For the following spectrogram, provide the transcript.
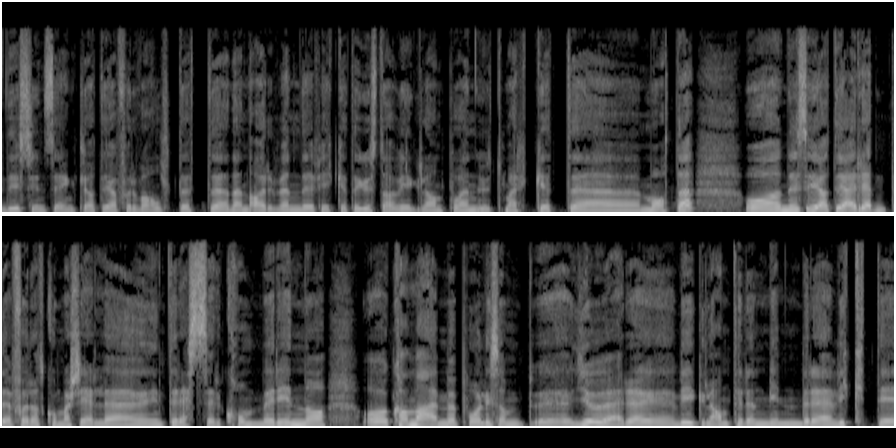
de syns egentlig at de har forvaltet eh, den arven de fikk etter Gustav Vigeland på en utmerket eh, måte. Og de sier at de er redde for at kommersielle interesser kommer inn og, og kan være med på å liksom eh, gjøre Vigeland til en mindre viktig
